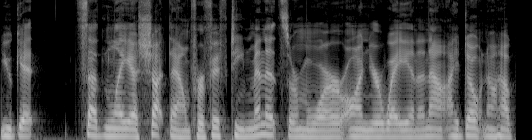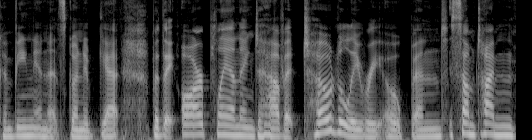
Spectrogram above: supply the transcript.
you get suddenly a shutdown for 15 minutes or more on your way in and out. I don't know how convenient it's going to get, but they are planning to have it totally reopened sometime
